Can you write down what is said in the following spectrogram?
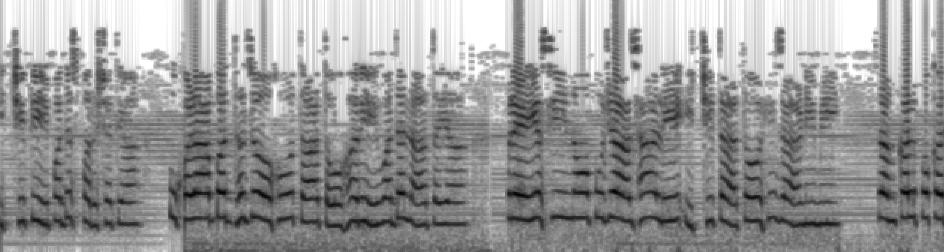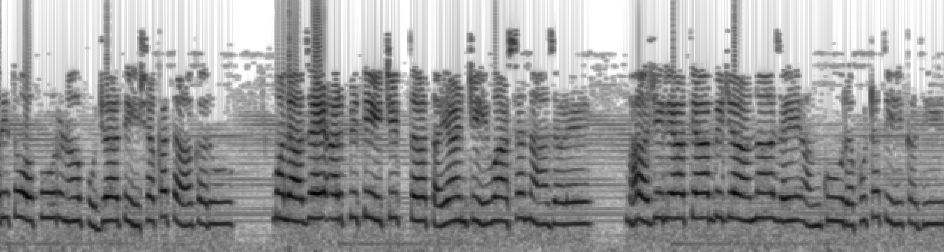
इच्छिती पदस्पर्शत्या. उकळाबद्ध जो होता तो हरी वदला तया प्रेयसी नो पूजा झाली इच्छिता तो ही जाणी मी संकल्प करीतो पूर्ण पूजा ती शकता करू. मला जे अर्पिती चित्त तयांची वासना जळे. भाजिल्या त्या बीजा जे अंकुर फुटती कधी?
